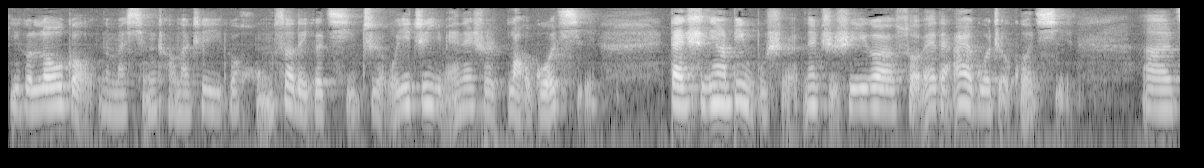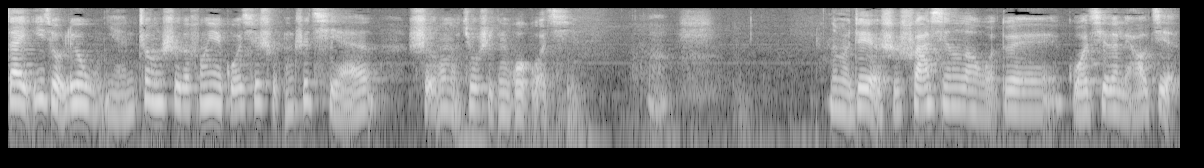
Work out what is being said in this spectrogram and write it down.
一个 logo，那么形成了这一个红色的一个旗帜。我一直以为那是老国旗，但实际上并不是，那只是一个所谓的爱国者国旗。呃，在一九六五年正式的枫叶国旗使用之前，使用的就是英国国旗，啊，那么这也是刷新了我对国旗的了解。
